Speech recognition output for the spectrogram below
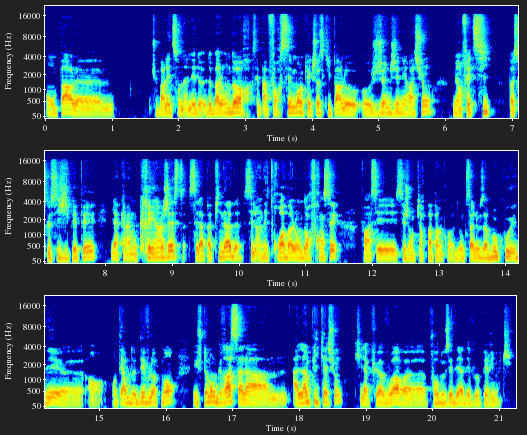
on parle, euh, tu parlais de son année de, Ballon d'Or, c'est pas forcément quelque chose qui parle aux, jeunes générations, mais en fait si, parce que c'est JPP, il a carrément créé un geste, c'est la papinade, c'est l'un des trois Ballons d'Or français. Enfin, c'est Jean-Pierre Papin, quoi. Donc ça nous a beaucoup aidé euh, en, termes de développement et justement grâce à l'implication qu'il a pu avoir euh, pour nous aider à développer Rematch.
